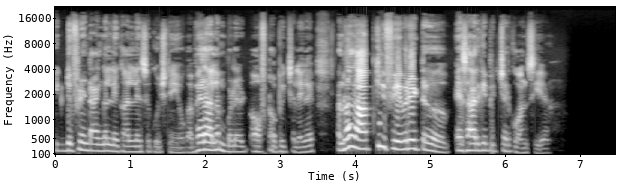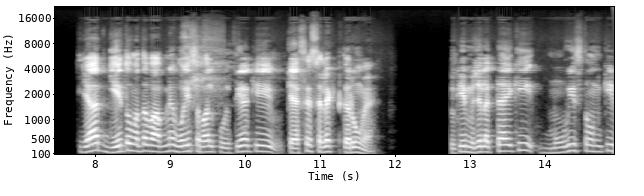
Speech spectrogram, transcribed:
एक डिफरेंट एंगल निकालने से कुछ नहीं होगा। बहरहाल हम बड़े ऑफ़ टॉपिक चले गए। अनुराग, आपकी फेवरेट एस आर की पिक्चर कौन सी है? यार, ये तो मतलब आपने वही सवाल पूछ दिया कि कैसे सेलेक्ट करूँ मैं? क्योंकि मुझे लगता है कि मूवीज़ तो उनकी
